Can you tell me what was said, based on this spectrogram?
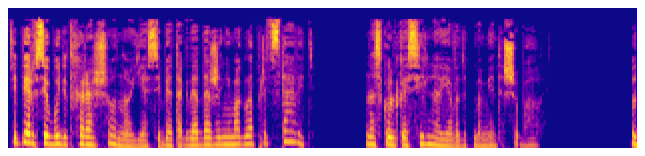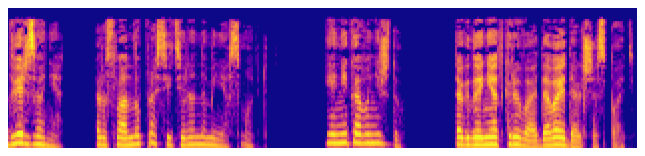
Теперь все будет хорошо, но я себя тогда даже не могла представить, насколько сильно я в этот момент ошибалась. В дверь звонят. Руслан вопросительно на меня смотрит. Я никого не жду. Тогда не открывай, давай дальше спать.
